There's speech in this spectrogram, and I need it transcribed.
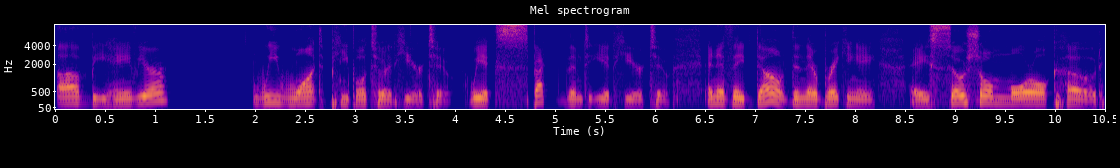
of behavior we want people to adhere to. We expect them to adhere to. And if they don't, then they're breaking a, a social moral code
